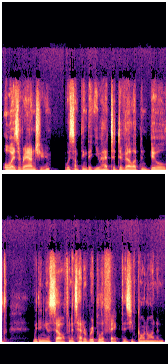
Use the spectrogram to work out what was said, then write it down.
always around you. It was something that you had to develop and build within yourself. And it's had a ripple effect as you've gone on and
